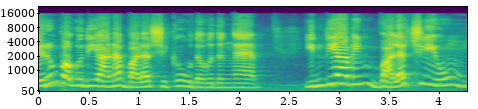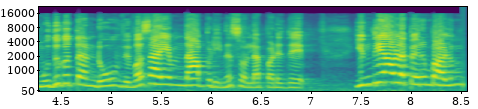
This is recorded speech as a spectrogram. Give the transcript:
பெரும்பகுதியான வளர்ச்சிக்கு உதவுதுங்க. இந்தியாவின் வளர்ச்சியும் முதுகுத்தண்டும் விவசாயம் தான் அப்படின்னு சொல்லப்படுது. இந்தியாவில் பெரும்பாலும்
